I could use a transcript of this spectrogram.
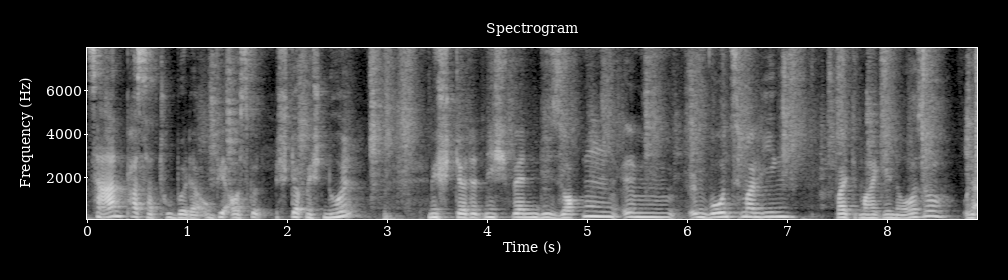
Zahnpastatube da irgendwie ausge... Stört mich null. Mich stört es nicht, wenn die Socken im, im Wohnzimmer liegen, mache ich genauso. Oder,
